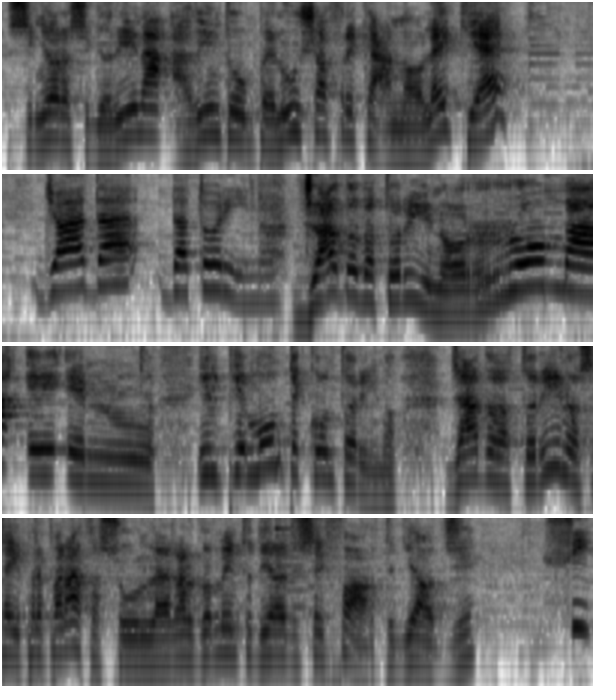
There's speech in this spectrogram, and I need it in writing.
signora signorina, ha vinto un peluche africano. Lei chi è? Giada da Torino. Giada da Torino, Roma e ehm, il Piemonte con Torino. Giada da Torino, sei preparata sull'argomento di Radio Sei Forte di oggi? Sì,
